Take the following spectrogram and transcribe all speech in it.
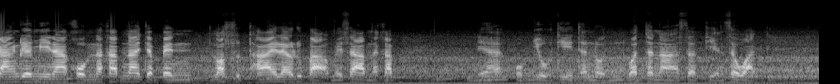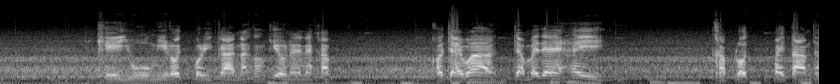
กลางเดือนมีนาคมนะครับ น่าจะเป็นล็อตสุดท้ายแล้วหรือเปล่าไม่ทราบนะครับ เนี่ยผมอยู่ที่ถนนวัฒนาเสถียรสวัสดิ์ KU มีรถบริการนักท่องเที่ยวเลยนะครับ เข้าใจว่าจะไม่ได้ให้ขับรถไปตามถ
